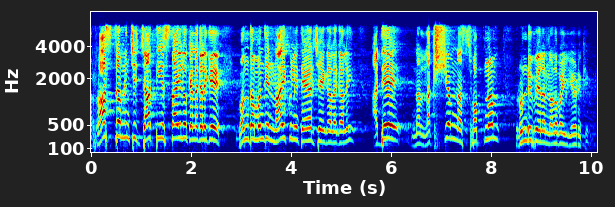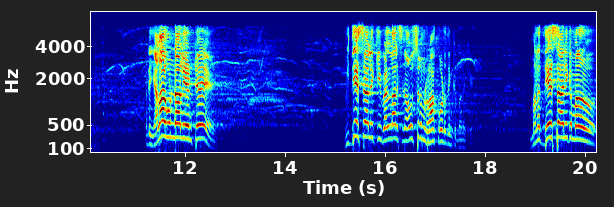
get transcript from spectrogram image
రాష్ట్రం నుంచి జాతీయ స్థాయిలోకి వెళ్ళగలిగే వంద మంది నాయకుల్ని తయారు చేయగలగాలి. అదే నా లక్ష్యం నా స్వప్నం రెండు వేల నలభై ఏడుకి. అంటే ఎలా ఉండాలి అంటే విదేశాలకి వెళ్ళాల్సిన అవసరం రాకూడదు ఇంక మనకి. మన దేశానికి మనం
